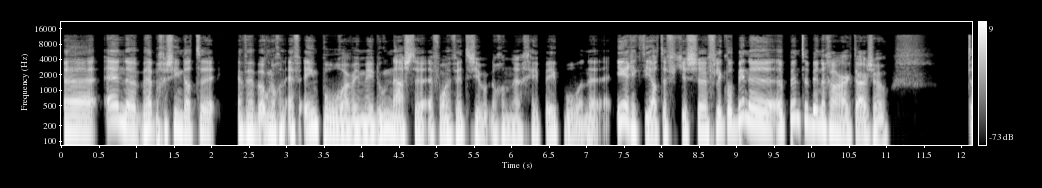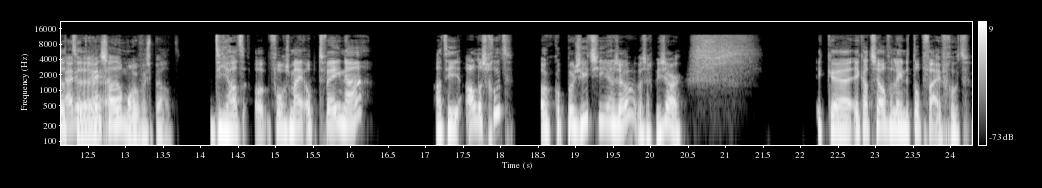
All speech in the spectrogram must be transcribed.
Eh, en eh, we hebben gezien dat. en we hebben ook nog een F1-pool waar we in meedoen. Naast de F1 Fantasy hebben we ook nog een GP-pool. En Erik die had eventjes flink wat binnen, punten binnengeharkt daar zo. Dat, eh, dat is wel heel mooi voorspeld. die had volgens mij op twee na. Had hij alles goed. Ook op positie en zo. Dat was echt bizar. Ik, ik had zelf alleen de top 5 goed.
